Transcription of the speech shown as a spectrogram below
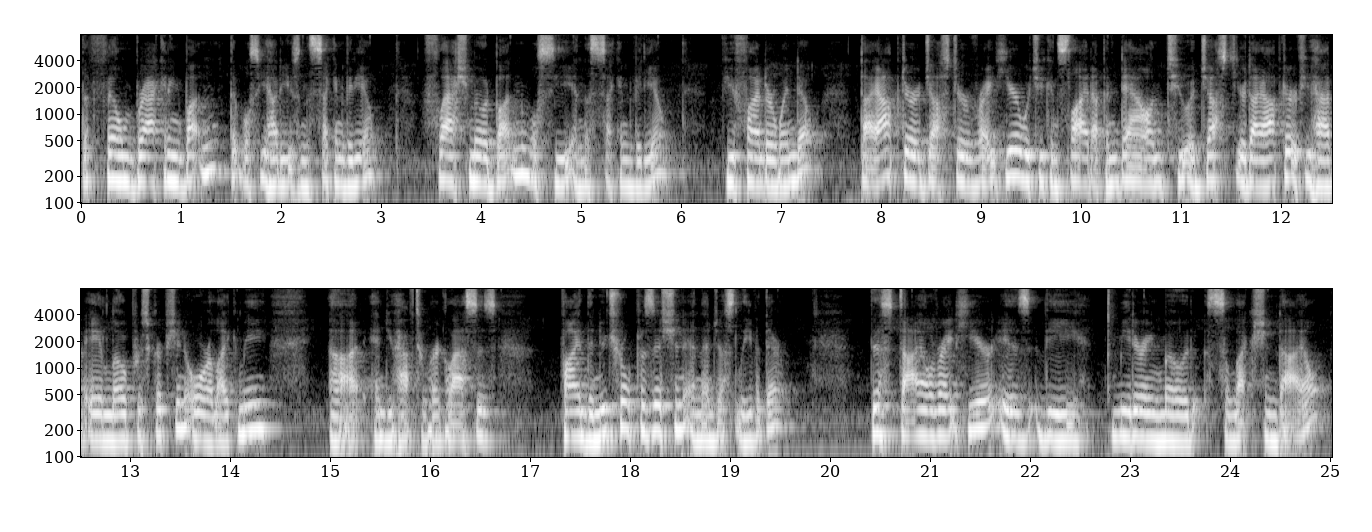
The film bracketing button that we'll see how to use in the second video. Flash mode button we'll see in the second video. Viewfinder window. Diopter adjuster right here, which you can slide up and down to adjust your diopter if you have a low prescription or like me, uh, and you have to wear glasses. Find the neutral position and then just leave it there. This dial right here is the metering mode selection dial.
